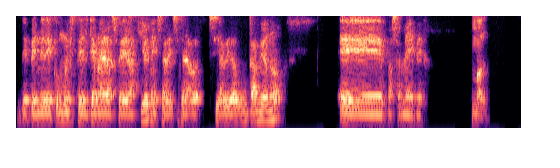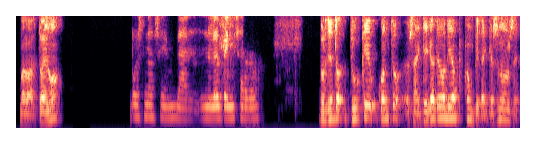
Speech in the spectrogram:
depende de cómo esté el tema de las federaciones, a ver si ha, si ha habido algún cambio o no, eh, pasarme EP. Vale, vale, vale. ¿Tú Ainhoa? Pues no sé, en plan, no lo he pensado. Por cierto, ¿tú qué, cuánto, o sea, en qué categoría compites? Que eso no lo sé.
